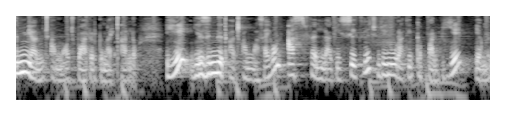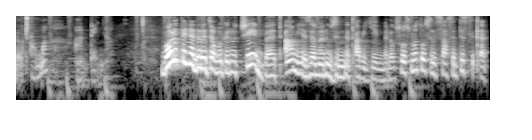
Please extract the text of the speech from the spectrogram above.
ዝም ያሉ ጫማዎች ባደርግ መርጣለሁ። ይሄ የዝነጣ ጫማ ሳይሆን አስፈላጊ ሴት ልጅ ሊኖራት ይገባል ብዬ የምለው ጫማ አንደኛ። በሁለተኛ ደረጃ ወገኖቼ በጣም የዘመኑ ዝነጣ ብዬ የምለው 366 ቀን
